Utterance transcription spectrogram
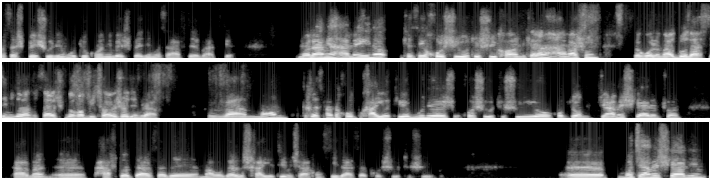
واسش بشوریم اتو کنیم بهش بدیم واسه هفته بعد که. مال همین همه اینا کسی خوشی و توشی کار می‌کردن همشون به قول من دو دستی می‌دادن تو سرشون آقا بیچاره شدیم رفت. و ما قسمت خب خیاطی بودش خوشی و توشی و خب جمعش کردیم چون تقریبا هفتاد درصد مغازه رو خیاطی میچرخون سی درصد خوشی و توشی بود. ما جمعش کردیم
